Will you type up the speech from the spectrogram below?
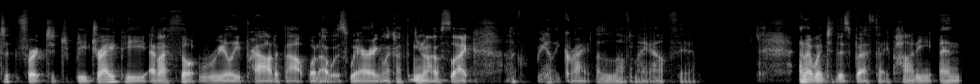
to, for it to be drapey. And I felt really proud about what I was wearing. Like, I, you know, I was like, I look really great. I love my outfit. And I went to this birthday party, and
